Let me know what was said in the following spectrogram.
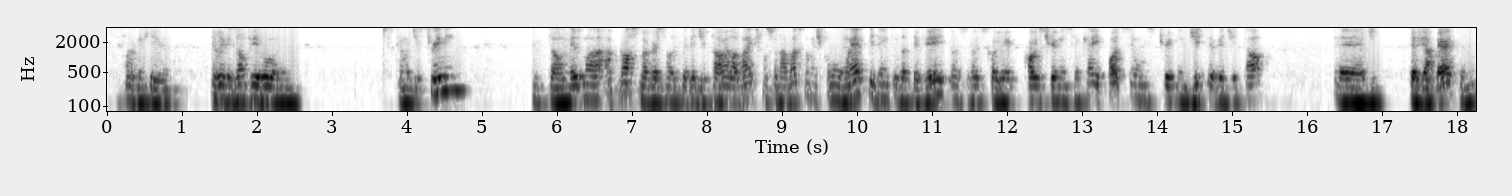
vocês sabem que a televisão virou um sistema de streaming, Então, mesmo a, a, próxima versão da TV digital, ela vai funcionar basicamente como um app dentro da TV, então você vai escolher qual streaming você quer, e pode ser um streaming de TV digital, é, de TV aberta, né?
